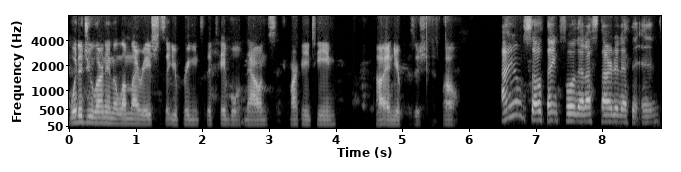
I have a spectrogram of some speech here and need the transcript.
what did you learn in alumni relations that you're bringing to the table now in the marketing team uh, and your position as well? I am so thankful that I started at the end,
